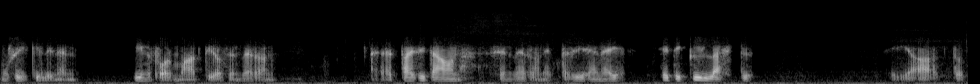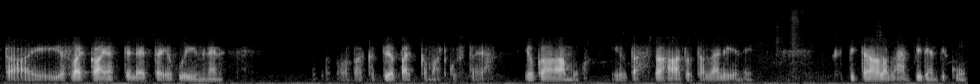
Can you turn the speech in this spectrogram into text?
musiikillinen informaatio sen verran, tai sitä on sen verran, että siihen ei heti kyllästy. Ja tota, jos vaikka ajattelee, että joku ihminen on vaikka työpaikkamatkustaja joka aamu ilta sahaa tota väliä, niin se pitää olla vähän pidempi kuin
